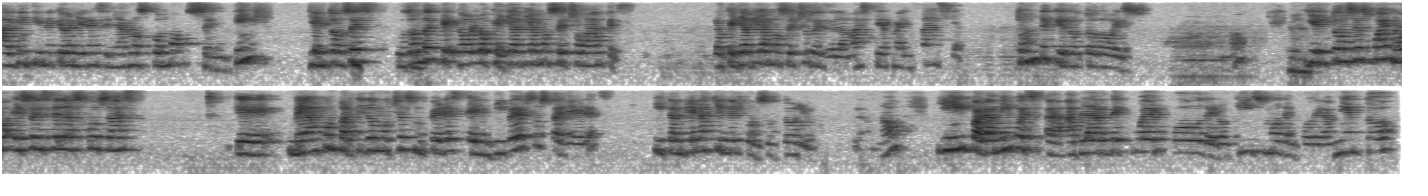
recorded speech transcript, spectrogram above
alguien tiene que venir a enseñarnos cómo sentir, y entonces, pues, ¿dónde quedó lo que ya habíamos hecho antes? Lo que ya habíamos hecho desde la más tierna infancia. ¿Dónde quedó todo eso? Y entonces, bueno, eso es de las cosas que me han compartido muchas mujeres en diversos talleres y también aquí en el consultorio, ¿no? Y para mí, pues, hablar de cuerpo, de erotismo, de empoderamiento,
